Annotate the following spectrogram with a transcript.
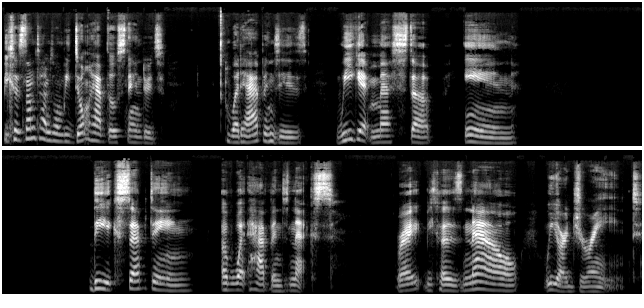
Because sometimes when we don't have those standards what happens is we get messed up in the accepting of what happens next, right? Because now we are drained.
